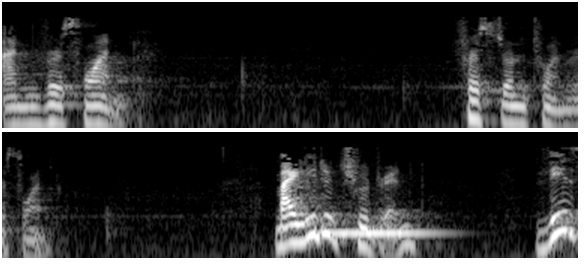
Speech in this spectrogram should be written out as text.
and verse 1. 1 John 2 and verse 1. My little children, these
